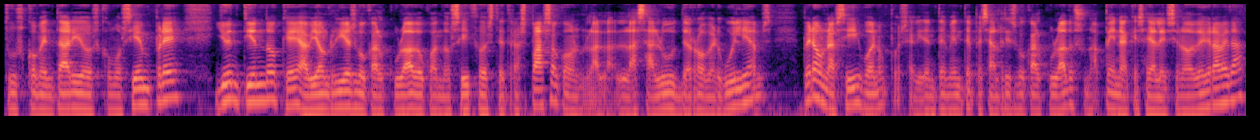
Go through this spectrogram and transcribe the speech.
tus comentarios como siempre. Yo entiendo que había un riesgo calculado cuando se hizo este traspaso con la, salud de Robert Williams, pero aún así, bueno, pues evidentemente pese al riesgo calculado es una pena que se haya lesionado de gravedad.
